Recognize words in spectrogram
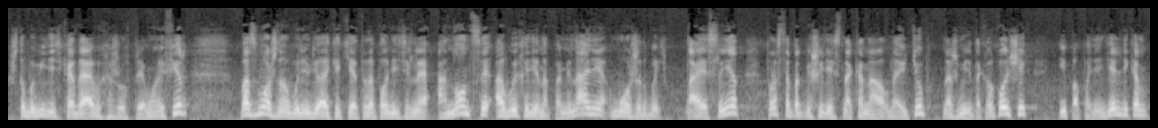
чтобы видеть, когда я выхожу в прямой эфир. Возможно, мы будем делать какие-то дополнительные анонсы о выходе, напоминания, может быть. А если нет, просто подпишитесь на канал на YouTube, нажмите на колокольчик, и по понедельникам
